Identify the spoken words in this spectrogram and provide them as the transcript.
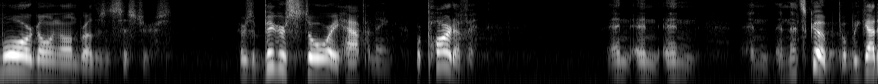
more going on, brothers and sisters. There's a bigger story happening. We're part of it. And, and, and, and, and that's good, but we got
